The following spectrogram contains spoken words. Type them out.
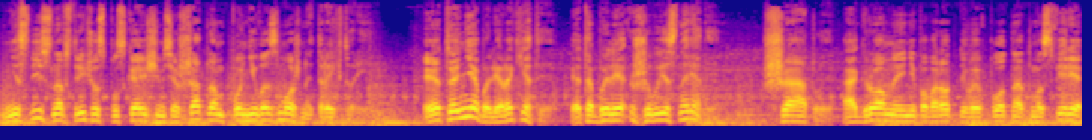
неслись навстречу спускающимся шаттлам по невозможной траектории. Это не были ракеты, это были живые снаряды. Шаттлы, огромные и неповоротливые в плотной атмосфере,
